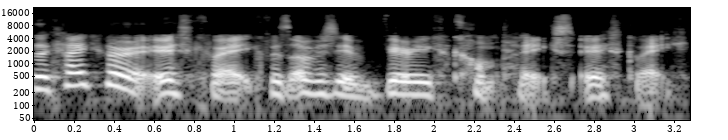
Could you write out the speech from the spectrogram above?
The Kaikoura earthquake was obviously a very complex earthquake,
